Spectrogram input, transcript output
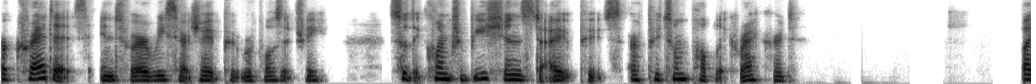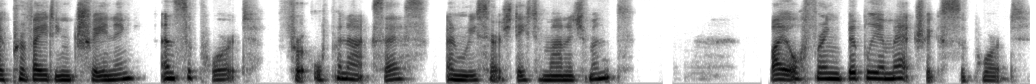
or credit into our research output repository so that contributions to outputs are put on public record by providing training and support for open access and research data management, by offering bibliometrics support,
